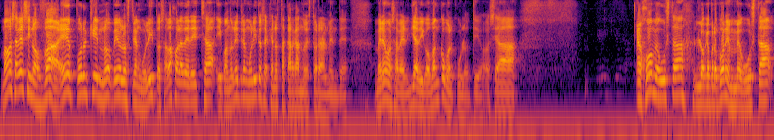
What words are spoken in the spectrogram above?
Vamos a ver si nos va, ¿eh? Porque no veo los triangulitos abajo a la derecha y cuando no hay triangulitos es que no está cargando esto realmente. Veremos a ver, ya digo, van como el culo, tío. O sea... El juego me gusta, lo que proponen me gusta.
